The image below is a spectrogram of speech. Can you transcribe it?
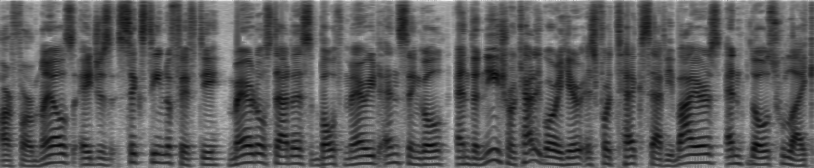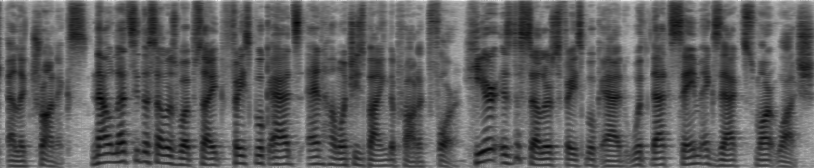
are for males ages 16 to 50, marital status both married and single, and the niche or category here is for tech savvy buyers and those who like electronics. Now let's see the seller's website, Facebook ads, and how much he's buying the product for. Here is the seller's Facebook ad with that same exact smartwatch.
